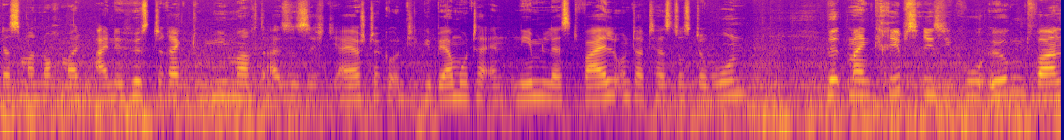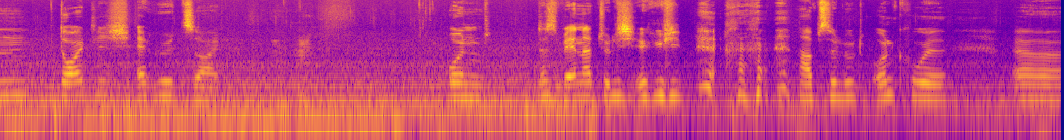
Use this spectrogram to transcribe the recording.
dass man nochmal eine Hysterektomie macht, also sich die Eierstöcke und die Gebärmutter entnehmen lässt, weil unter Testosteron wird mein Krebsrisiko irgendwann deutlich erhöht sein. Und das wäre natürlich irgendwie absolut uncool. Äh,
